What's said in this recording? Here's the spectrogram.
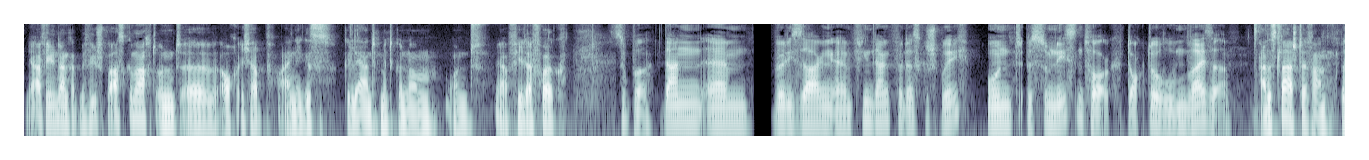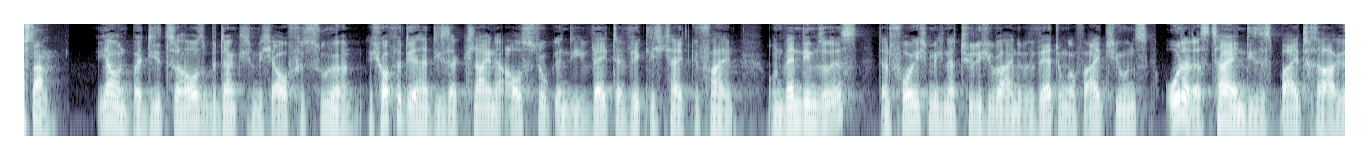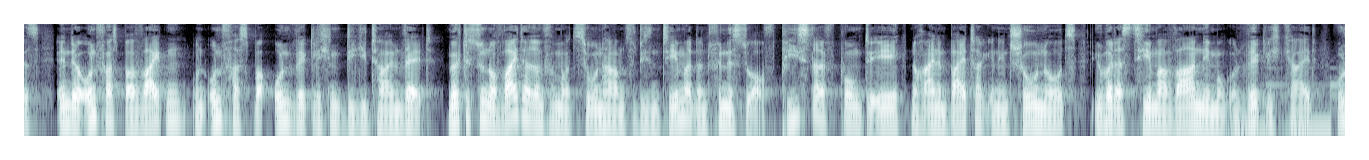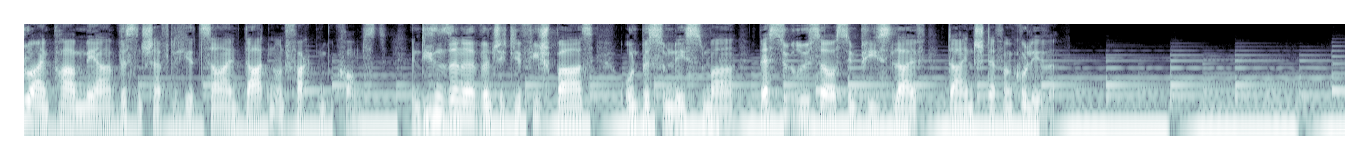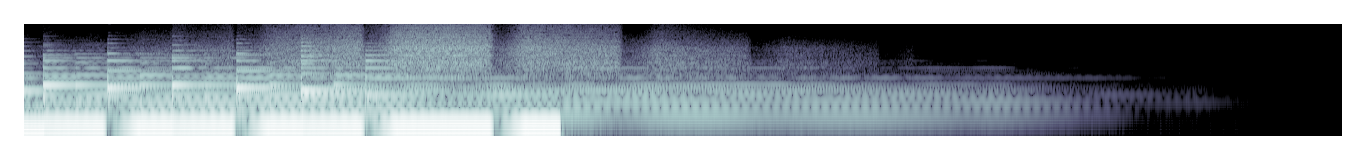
Ja, vielen Dank. Hat mir viel Spaß gemacht und äh, auch ich habe einiges gelernt, mitgenommen und ja, viel Erfolg. Super. Dann ähm, würde ich sagen, äh, vielen Dank für das Gespräch und bis zum nächsten Talk. Dr. Ruben Weiser. Alles klar, Stefan. Bis dann. Ja, und bei dir zu Hause bedanke ich mich auch fürs Zuhören. Ich hoffe, dir hat dieser kleine Ausflug in die Welt der Wirklichkeit gefallen. Und wenn dem so ist, dann freue ich mich natürlich über eine Bewertung auf iTunes oder das Teilen dieses Beitrages in der unfassbar weiten und unfassbar unwirklichen digitalen Welt. Möchtest du noch weitere Informationen haben zu diesem Thema, dann findest du auf peacelife.de noch einen Beitrag in den Show Notes über das Thema Wahrnehmung und Wirklichkeit, wo du ein paar mehr wissenschaftliche Zahlen, Daten und Fakten bekommst. In diesem Sinne wünsche ich dir viel Spaß und bis zum nächsten Mal. Beste Grüße aus dem Peace Life, dein Stefan Kolewe.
